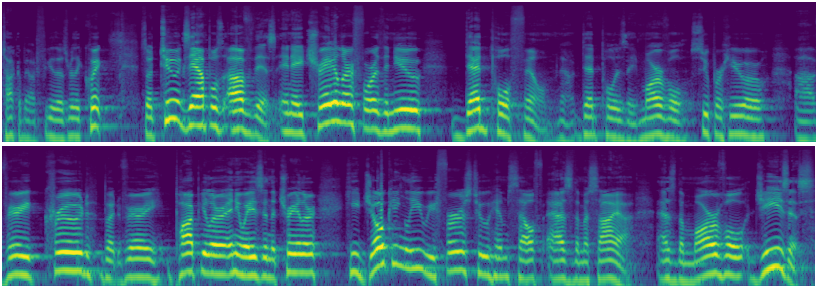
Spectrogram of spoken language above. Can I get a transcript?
talk about a few of those really quick. So, two examples of this. In a trailer for the new Deadpool film. Now, Deadpool is a Marvel superhero, uh, very crude but very popular. Anyways, in the trailer, he jokingly refers to himself as the Messiah, as the Marvel Jesus.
